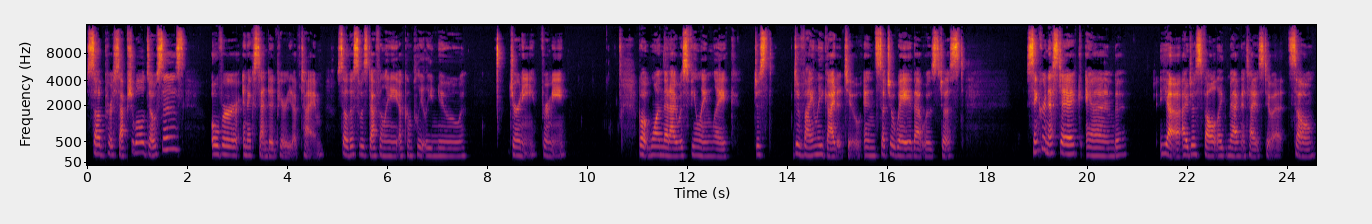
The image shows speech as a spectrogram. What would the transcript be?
subperceptual doses over an extended period of time. So this was definitely a completely new journey for me. But one that I was feeling like just divinely guided to in such a way that was just synchronistic and yeah, I just felt like magnetized to it. So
